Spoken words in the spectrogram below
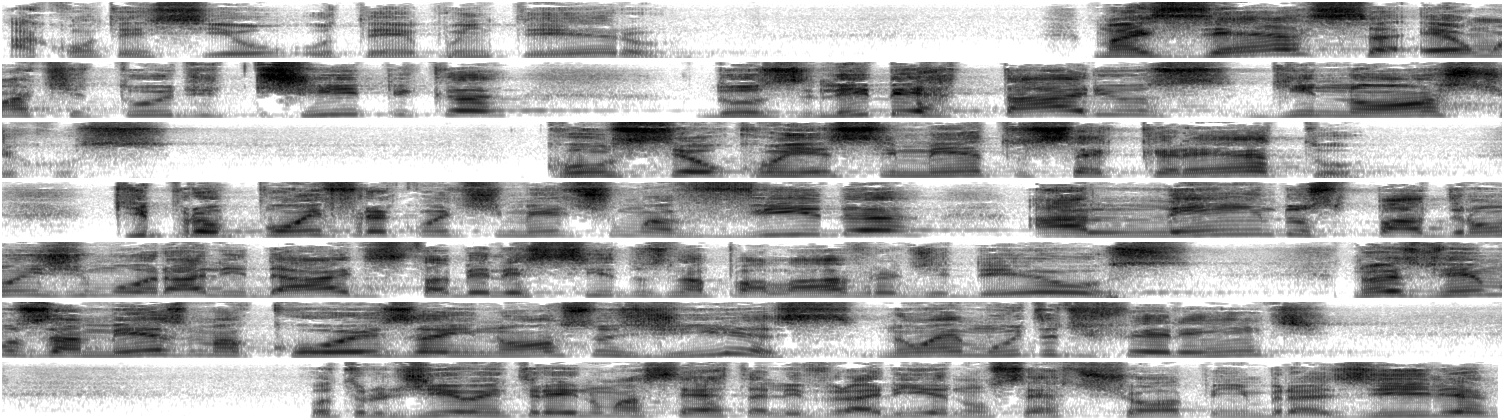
acontecia o tempo inteiro. Mas essa é uma atitude típica dos libertários gnósticos, com o seu conhecimento secreto, que propõe frequentemente uma vida além dos padrões de moralidade estabelecidos na palavra de Deus. Nós vemos a mesma coisa em nossos dias, não é muito diferente. Outro dia eu entrei numa certa livraria, num certo shopping em Brasília,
